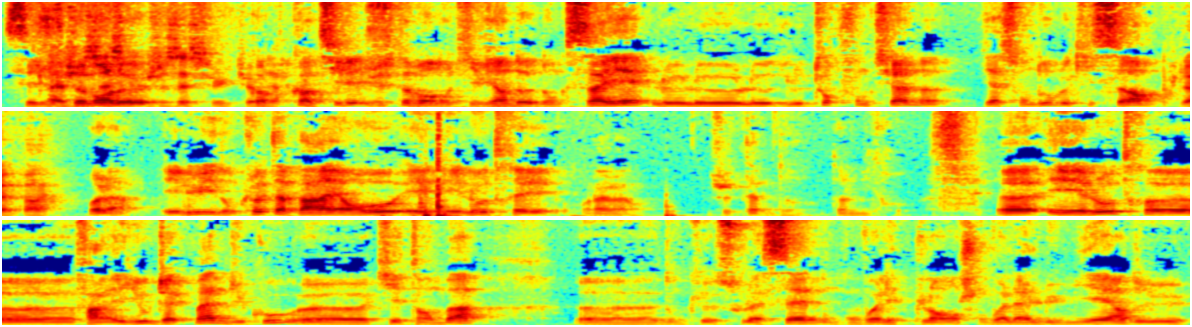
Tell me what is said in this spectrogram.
c'est Ah, je, justement sais, le, je sais celui que tu veux quand, quand il est justement, donc il vient de, donc ça y est, le, le, le, le tour fonctionne, il y a son double qui sort, Il apparaît. voilà. Et lui, donc l'autre apparaît en haut et, et l'autre est, voilà, non, je tape dans, dans le micro. Euh, et l'autre, euh, enfin, Hugh Jackman du coup, qui est en bas, donc sous la scène, donc on voit les planches, on voit la lumière du,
